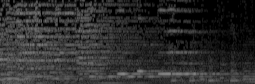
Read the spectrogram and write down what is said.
thank you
